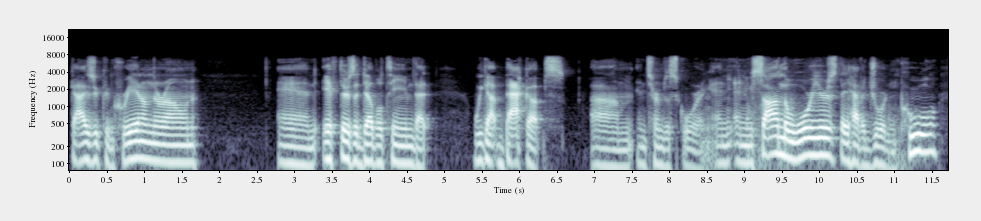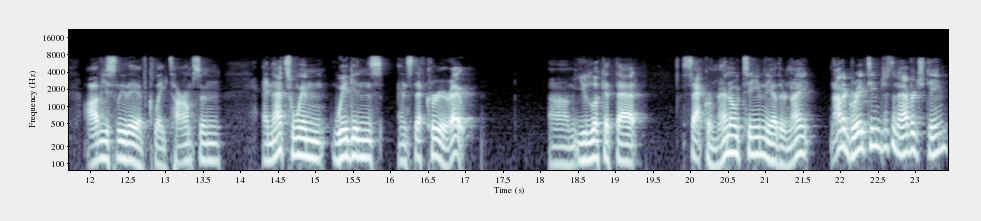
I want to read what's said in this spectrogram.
guys who can create on their own. And if there's a double team, that we got backups um, in terms of scoring. And and you saw in the Warriors they have a Jordan Poole. Obviously they have Klay Thompson, and that's when Wiggins and Steph Curry are out. Um, you look at that Sacramento team the other night. Not a great team, just an average team.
